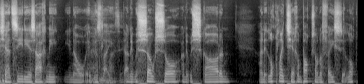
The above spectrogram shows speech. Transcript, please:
She had serious acne. You know, it was like, and it was so sore, and it was scarring, and it looked like chicken pox on her face. It looked,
